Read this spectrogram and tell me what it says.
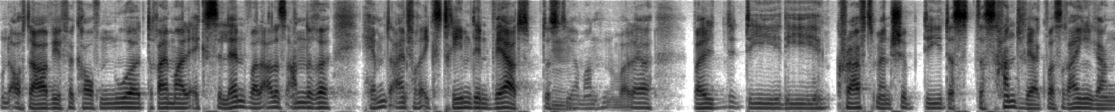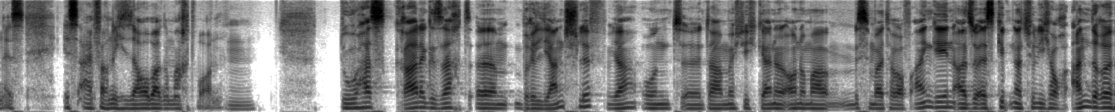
Und auch da, wir verkaufen nur dreimal exzellent, weil alles andere hemmt einfach extrem den Wert des mhm. Diamanten, weil er weil die, die Craftsmanship, die, das, das Handwerk, was reingegangen ist, ist einfach nicht sauber gemacht worden. Mhm. Du hast gerade gesagt, ähm, Brillantschliff, ja, und äh, da möchte ich gerne auch nochmal ein bisschen weiter darauf eingehen. Also es gibt natürlich auch andere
